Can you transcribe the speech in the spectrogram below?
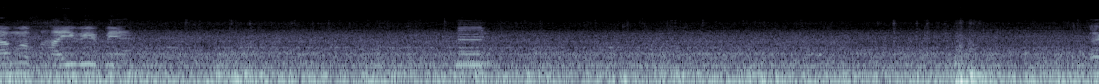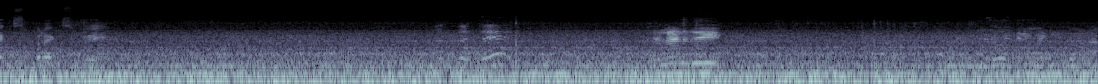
हम अब हाईवे पे हैं. एक्सप्रेस वे चलन दे दो दिन में नहीं जाना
